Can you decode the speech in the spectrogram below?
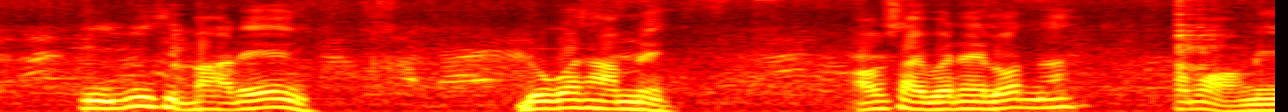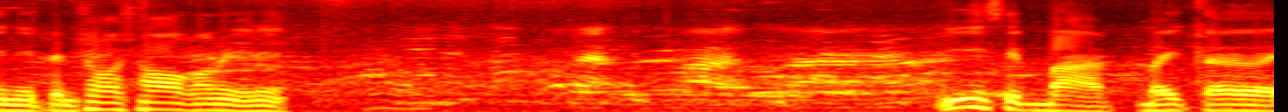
ๆนี่ยี่สิบาทเอง ดูก็ทำนี่เอาใส่ไว้ในรถนะเขาบอกนี่นี่เป็นช่อช่อๆก็มีนี่าทนะยี่สิบบาทใบเตย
